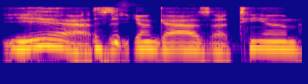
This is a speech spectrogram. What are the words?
yeah, the young guys, uh, Tim,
